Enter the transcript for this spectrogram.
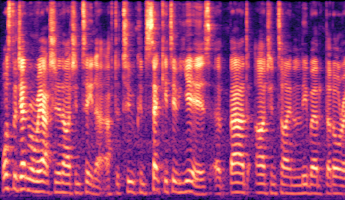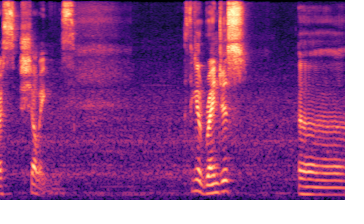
What's the general reaction in Argentina after two consecutive years of bad Argentine Libertadores showings? I think it ranges. Uh,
